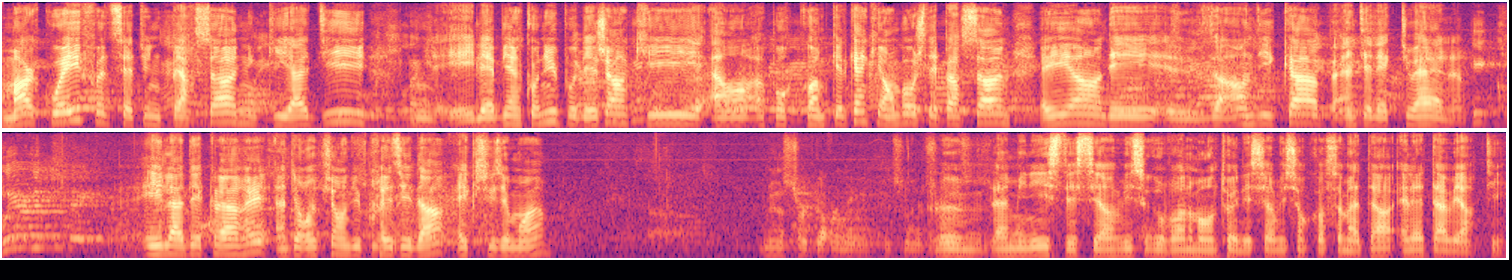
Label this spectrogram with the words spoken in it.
Mark Wayford, c'est une personne qui a dit, et il est bien connu pour des gens qui, pour, comme quelqu'un qui embauche des personnes ayant des euh, handicaps intellectuels. Il a déclaré, interruption du président, excusez-moi, la ministre des services gouvernementaux et des services aux consommateurs, elle est avertie.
